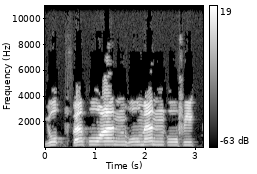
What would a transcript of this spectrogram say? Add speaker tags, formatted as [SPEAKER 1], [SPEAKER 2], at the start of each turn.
[SPEAKER 1] يُؤْفَكُ عَنْهُ مَنْ أُفِكَ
